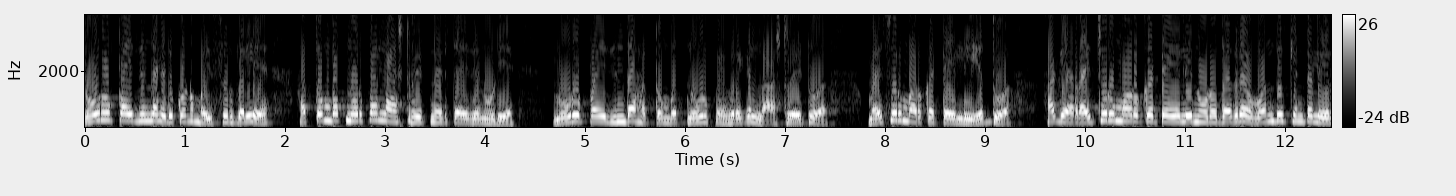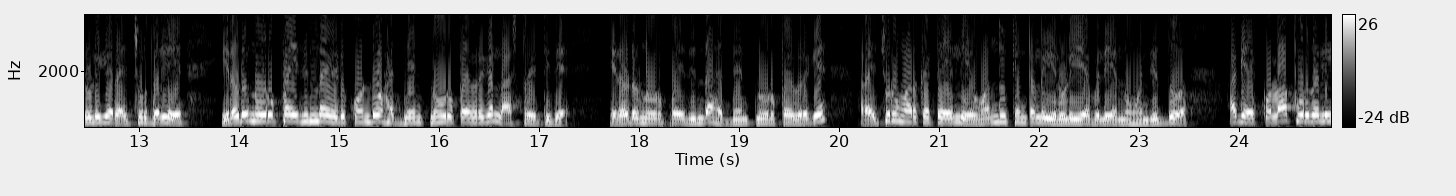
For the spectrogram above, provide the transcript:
ನೂರು ರೂಪಾಯಿದಿಂದ ಹಿಡ್ಕೊಂಡು ಮೈಸೂರದಲ್ಲಿ ಹತ್ತೊಂಬತ್ತು ನೂರು ರೂಪಾಯಿ ಲಾಸ್ಟ್ ರೇಟ್ ನಡೀತಾ ಇದೆ ನೋಡಿ. ನೂರು ರೂಪಾಯಿದಿಂದ ಹತ್ತೊಂಬತ್ತು ನೂರು ರೂಪಾಯಿವರೆಗೆ ಲಾಸ್ಟ್ ರೇಟು ಮೈಸೂರು ಮಾರುಕಟ್ಟೆಯಲ್ಲಿ ಇದ್ದು ಹಾಗೆ ರಾಯಚೂರು ಮಾರುಕಟ್ಟೆಯಲ್ಲಿ ನೋಡೋದಾದ್ರೆ ಒಂದು ಕ್ವಿಂಟಲ್ ಈರುಳ್ಳಿಗೆ ರಾಯಚೂರದಲ್ಲಿ ಎರಡು ನೂರು ರೂಪಾಯಿದಿಂದ ಹಿಡ್ಕೊಂಡು ಹದಿನೆಂಟು ನೂರು ರೂಪಾಯಿವರೆಗೆ ಲಾಸ್ಟ್ ರೇಟ್ ಇದೆ. ಎರಡು ನೂರು ರೂಪಾಯಿದಿಂದ ಹದಿನೆಂಟು ನೂರು ರೂಪಾಯಿವರೆಗೆ ರಾಯಚೂರು ಮಾರುಕಟ್ಟೆಯಲ್ಲಿ ಒಂದು ಕ್ವಿಂಟಲ್ ಈರುಳ್ಳಿಯ ಬೆಲೆಯನ್ನು ಹೊಂದಿದ್ದು, ಹಾಗೆ ಕೊಲ್ಲಾಪುರದಲ್ಲಿ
